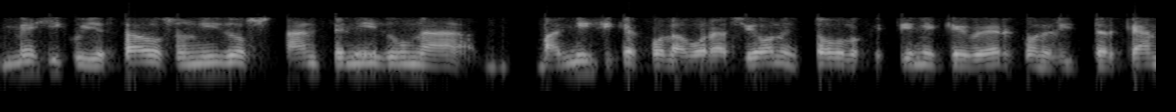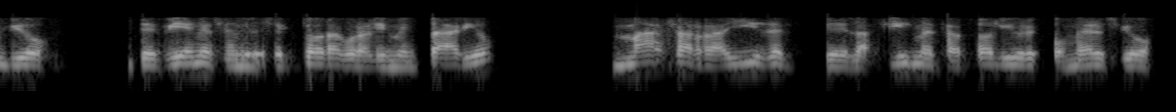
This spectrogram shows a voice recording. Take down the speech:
México y Estados Unidos han tenido una magnífica colaboración en todo lo que tiene que ver con el intercambio de bienes en el sector agroalimentario, más a raíz de, la firma del Tratado de Libre Comercio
